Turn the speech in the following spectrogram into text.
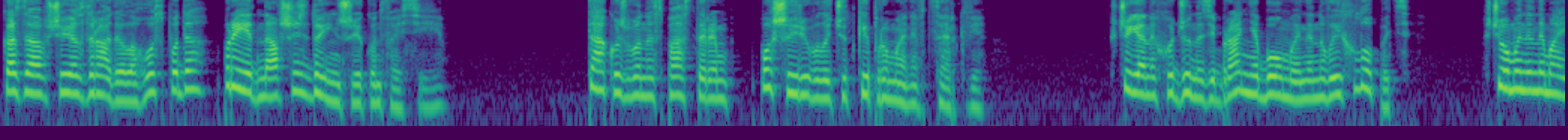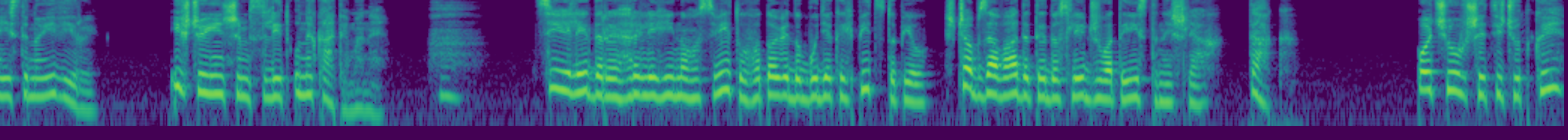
Казав, що я зрадила Господа, приєднавшись до іншої конфесії. Також вони з пастирем поширювали чутки про мене в церкві, що я не ходжу на зібрання, бо у мене новий хлопець, що у мене немає істинної віри, і що іншим слід уникати мене. Ці лідери релігійного світу готові до будь-яких підступів, щоб завадити досліджувати істинний шлях. Так. Почувши ці чутки,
